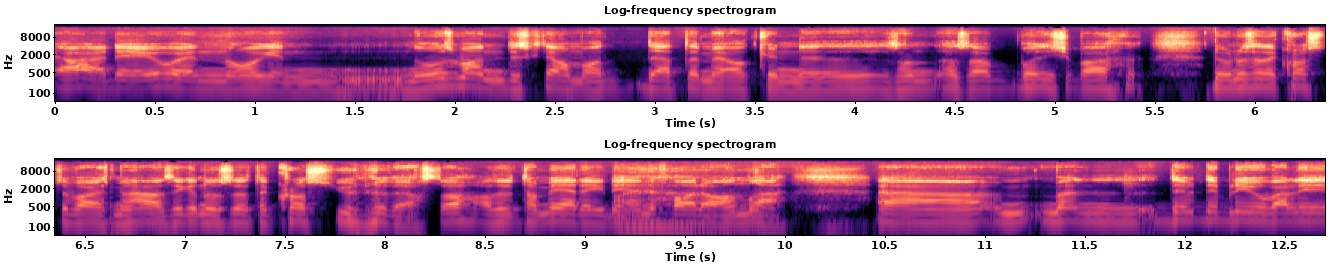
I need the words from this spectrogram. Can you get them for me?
Ja, ja, det er jo en, en, noen som man diskuterer om at dette med å kunne sånn, altså, ikke bare, Det er noe som heter cross device, men her er det sikkert noe som heter cross universe. da, altså Du tar med deg det ene fra det andre. Uh, men det, det, blir jo veldig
